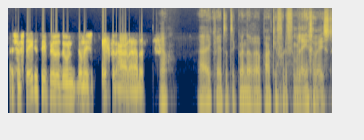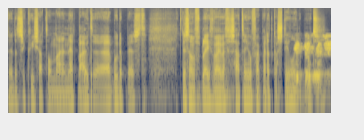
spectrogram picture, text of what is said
zo'n stedentrip willen doen, dan is het echt een aanrader. Ja. Ja, ik weet het. Ik ben er een paar keer voor de Formule 1 geweest. Hè. Dat circuit zat dan net buiten uh, Budapest. Dus dan verbleven wij, we zaten heel vaak bij dat kasteel in de buurt.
